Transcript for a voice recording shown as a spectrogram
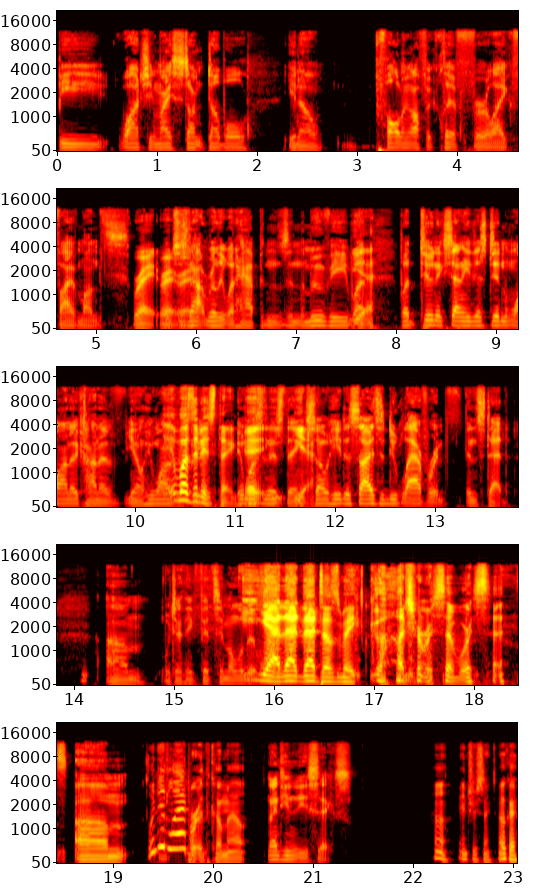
be watching my stunt double, you know, falling off a cliff for like five months. Right, right, Which is right. not really what happens in the movie, but Yeah. but to an extent, he just didn't want to kind of, you know, he wanted. It wasn't be- his thing. It wasn't Uh, his thing. yeah. So he decides to do Labyrinth instead, um, which I think fits him a little bit. yeah, that that does make hundred percent more sense. Um, When did Labyrinth come out? 1986. Huh. Interesting. Okay.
